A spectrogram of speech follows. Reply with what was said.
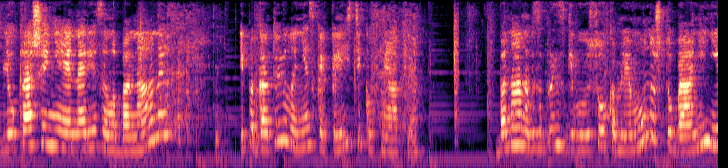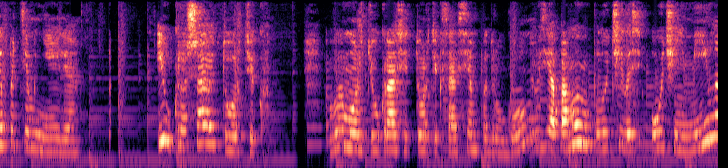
Для украшения я нарезала бананы и подготовила несколько листиков мяты. Бананы взбрызгиваю соком лимона, чтобы они не потемнели. И украшаю тортик. Вы можете украсить тортик совсем по-другому. Друзья, по-моему, получилось очень мило.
